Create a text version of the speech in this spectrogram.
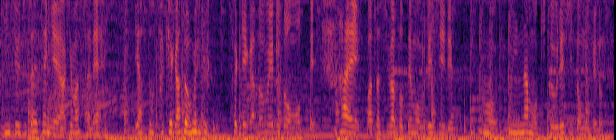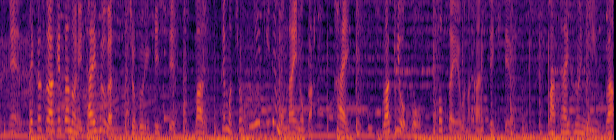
緊急事態宣言明けましたね。やっと酒が飲める 酒が飲めると思って。はい私はとても嬉しいです。もうみんなもきっと嬉しいと思うけど。ねせっかく開けたのに台風が直撃して。まあでも直撃でもないのか。はい脇をこう反ったような感じで来てる。まあ台風には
